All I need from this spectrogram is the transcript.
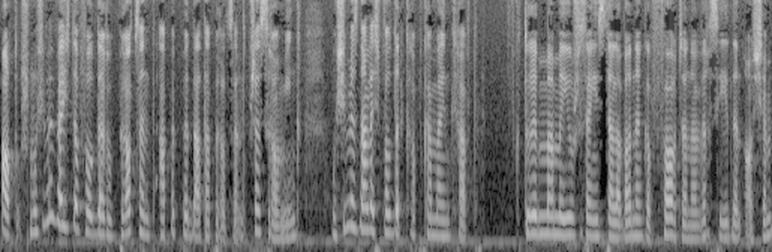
Otóż musimy wejść do folderu procent app data procent przez roaming. Musimy znaleźć folder .minecraft którym mamy już zainstalowanego Forge'a na wersję 1.8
